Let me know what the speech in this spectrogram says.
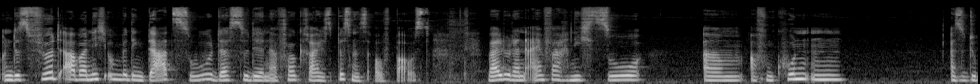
Und es führt aber nicht unbedingt dazu, dass du dir ein erfolgreiches Business aufbaust, weil du dann einfach nicht so ähm, auf den Kunden, also du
